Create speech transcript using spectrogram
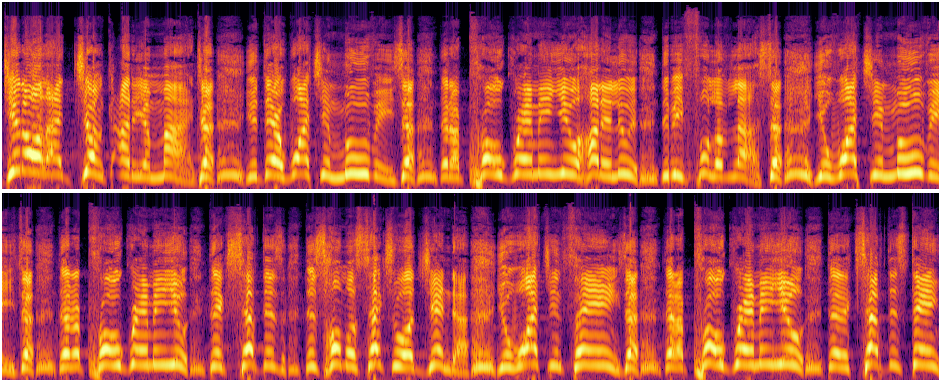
Get all that junk out of your mind. You're there watching movies that are programming you, hallelujah, to be full of lust. You're watching movies that are programming you to accept this, this homosexual agenda. You're watching things that are programming you to accept this thing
